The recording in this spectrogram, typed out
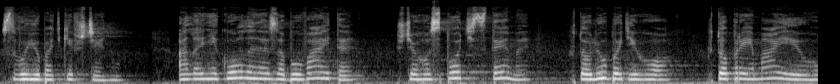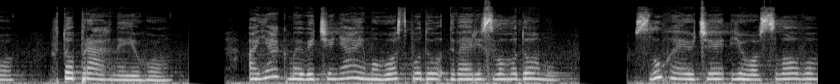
свою батьківщину. Але ніколи не забувайте, що Господь з тими, хто любить Його, хто приймає Його, хто прагне Його. А як ми відчиняємо Господу двері свого дому, слухаючи Його Слово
